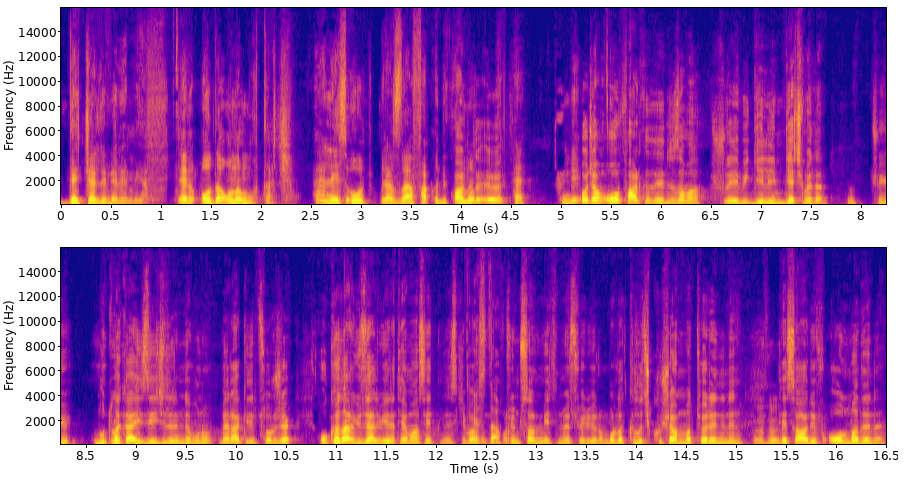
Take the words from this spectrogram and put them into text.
Deccal de veremiyor. Yani o da ona muhtaç. Her neyse o biraz daha farklı bir konu. Farklı, evet. He, şimdi Hocam o farklı dediniz ama şuraya bir geleyim geçmeden. Çünkü mutlaka izleyicilerim de bunu merak edip soracak. O kadar güzel bir yere temas ettiniz ki bakın tüm samimiyetimle söylüyorum. Burada kılıç kuşanma töreninin tesadüf olmadığını,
